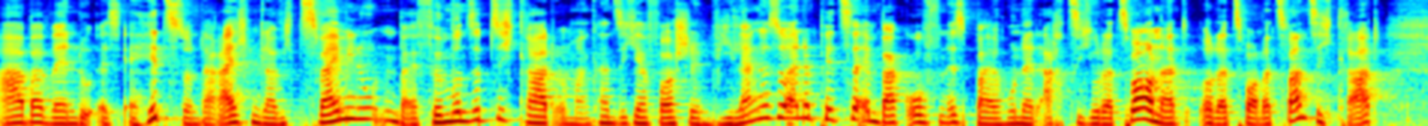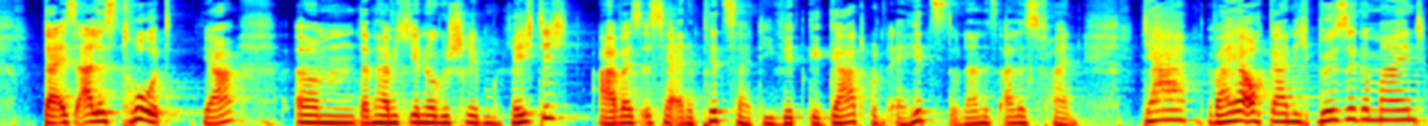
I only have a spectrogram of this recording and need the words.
aber wenn du es erhitzt, und da reichen, glaube ich, zwei Minuten bei 75 Grad, und man kann sich ja vorstellen, wie lange so eine Pizza im Backofen ist bei 180 oder 200 oder 220 Grad, da ist alles tot, ja. Ähm, dann habe ich ihr nur geschrieben, richtig, aber es ist ja eine Pizza, die wird gegart und erhitzt und dann ist alles fein. Ja, war ja auch gar nicht böse gemeint.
